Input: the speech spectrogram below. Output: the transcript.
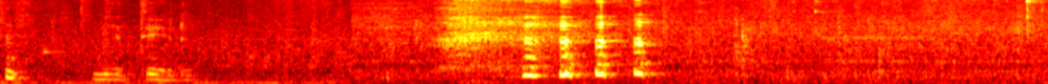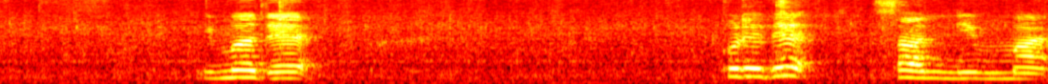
寝てる。今でこれで3人前。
